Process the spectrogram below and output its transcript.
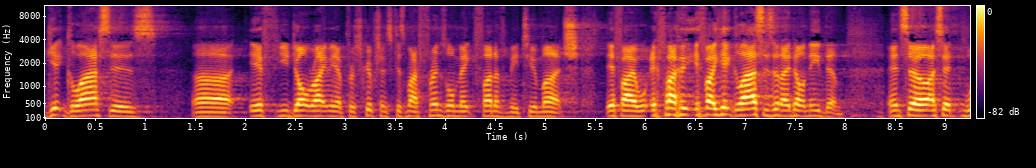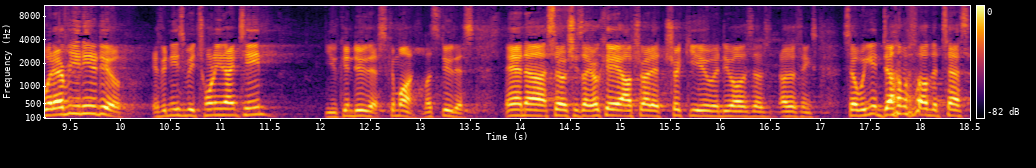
get glasses uh, if you don't write me a prescriptions because my friends will make fun of me too much if I, if, I, if I get glasses and I don't need them. And so I said, whatever you need to do, if it needs to be 2019, you can do this. Come on, let's do this. And uh, so she's like, okay, I'll try to trick you and do all these other things. So we get done with all the tests,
